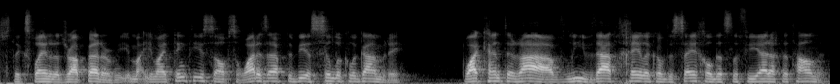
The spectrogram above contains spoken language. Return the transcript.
Just to explain it a drop better. You might, you might think to yourself, so why does it have to be a siluk legamri? Why can't the Rav leave that chelik of the seichel that's lefiyarech the Talmud?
